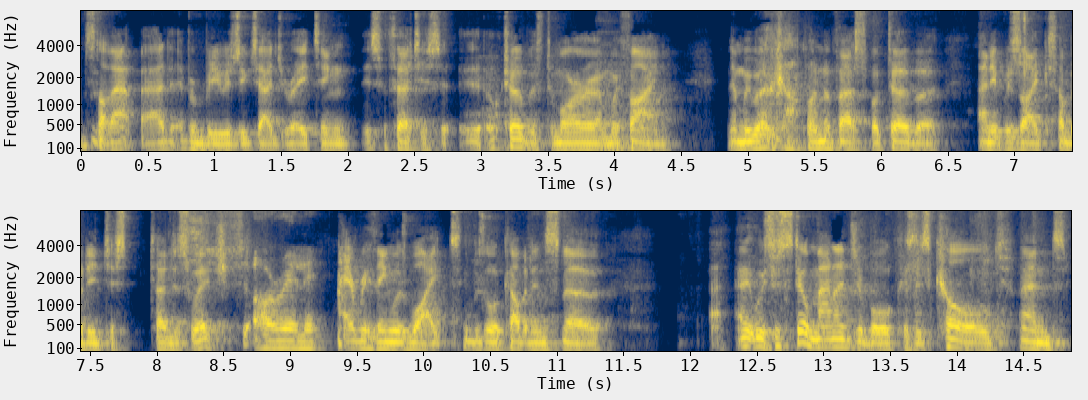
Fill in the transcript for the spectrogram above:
it's not that bad. Everybody was exaggerating. It's the 30th of October's tomorrow and we're fine. Then we woke up on the 1st of October and it was like somebody just turned a switch. Oh, really? Everything was white. It was all covered in snow. And it was just still manageable because it's cold. And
